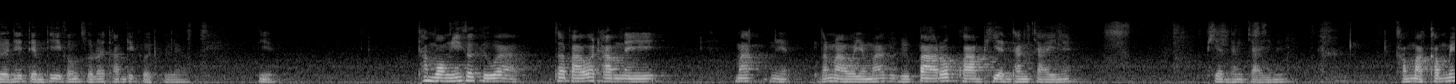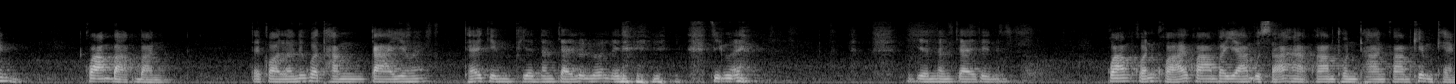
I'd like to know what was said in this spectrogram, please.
ริญให้เต็มที่ของสุรธรรมที่เกิดขึ้นแล้วนี่ถ้ามองนี้ก็คือว่าสภาวะธรรมในมรรคเนี่ยธรรมาวยมรรคก็คือปารบความเพียรทางใจเนี่ย เพียรทางใจเนี่ยขมักขม้น ความบากบัน่นแต่ก่อนเรานึกว่าทางกายใช่ไหมแท้จริงเพียรทางใจล้วนๆเลย จริงไหม เพียรทางใจด้วยนะความขวนขวายความพยายามอุตสาหะความทนทาน ความเข้มแข็ง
